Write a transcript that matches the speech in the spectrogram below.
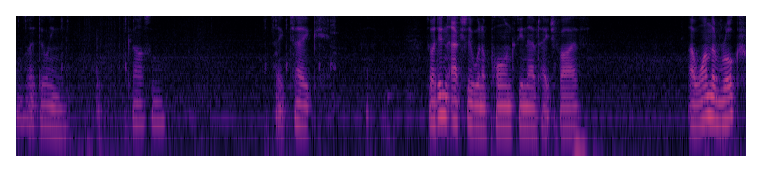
What was I doing? Castle. Take, take. So I didn't actually win a pawn because he nabbed h5. I won the rook,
